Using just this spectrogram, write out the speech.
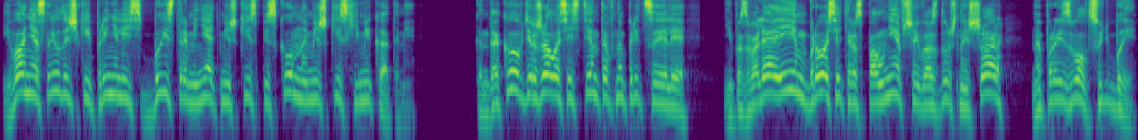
и Ваня с Людочкой принялись быстро менять мешки с песком на мешки с химикатами. Кондаков держал ассистентов на прицеле, не позволяя им бросить располневший воздушный шар на произвол судьбы.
